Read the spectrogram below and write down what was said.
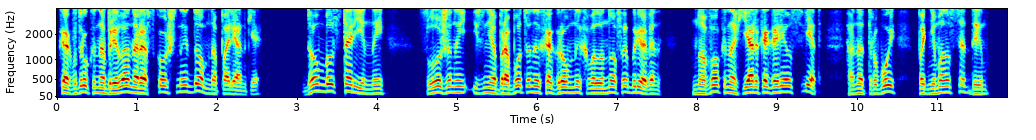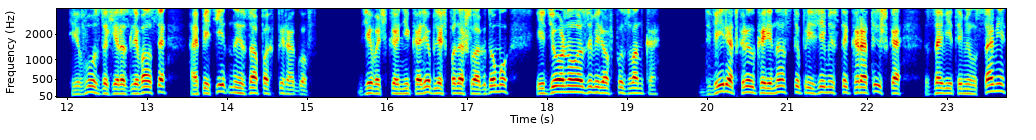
как вдруг набрела на роскошный дом на полянке. Дом был старинный, сложенный из необработанных огромных валунов и бревен, но в окнах ярко горел свет, а над трубой поднимался дым — и в воздухе разливался аппетитный запах пирогов. Девочка, не колеблясь, подошла к дому и дернула за веревку звонка. Дверь открыл коренастый приземистый коротышка с завитыми усами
